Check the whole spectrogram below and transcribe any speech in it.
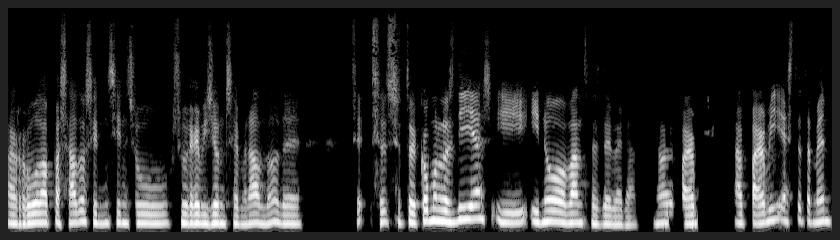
a Raúl ha pasado sin, sin su, su revisión semanal, ¿no? De, se, se- se te comen los días y, y no avances de verdad. ¿no? Para, mí- para mí, este también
